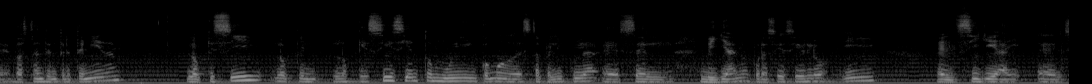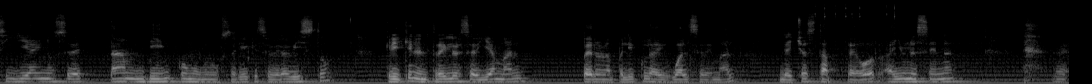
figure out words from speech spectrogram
eh, bastante entretenida. Lo que sí, lo que, lo que sí siento muy incómodo de esta película es el villano, por así decirlo, y el CGI. El CGI no se ve tan bien como me gustaría que se hubiera visto. Creí que en el tráiler se veía mal, pero en la película igual se ve mal. De hecho, está peor. Hay una escena, eh,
